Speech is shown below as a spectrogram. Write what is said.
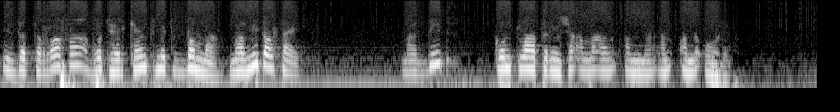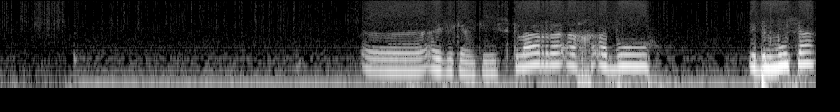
is dat de Rafa wordt herkend met Damma, maar niet altijd. Maar dit komt later inshallah aan, aan, aan, aan de orde. Uh, even kijken, is klaar uh, ach Abu Ibn Musa?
